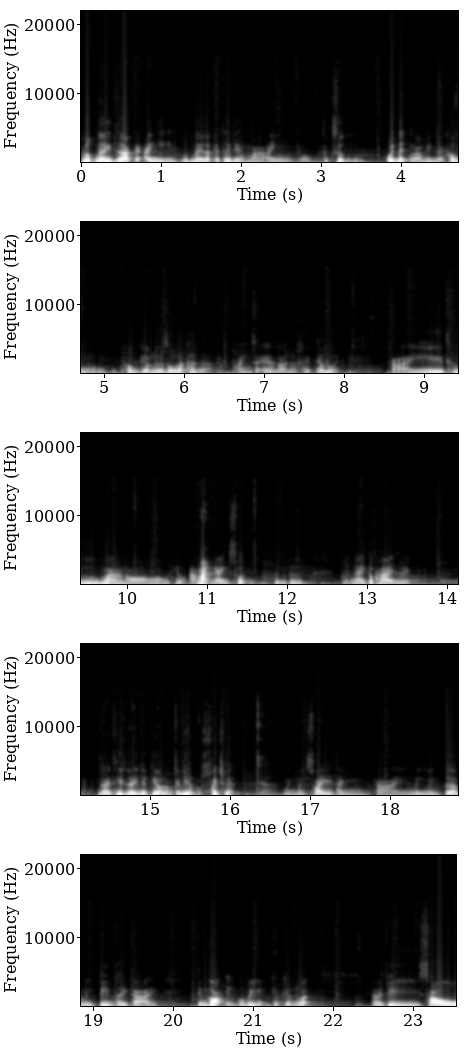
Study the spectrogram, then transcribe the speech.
Lúc đấy tức là cái anh nghĩ lúc đấy là cái thời điểm mà anh kiểu thực sự quyết định là mình sẽ không không kiểu lừa dối bản thân nữa. Anh sẽ gọi là phải theo đuổi cái thứ mà nó kiểu ám ảnh anh suốt từ từ những ngày cấp 2 đấy đấy thì đấy như kiểu là một cái điểm xoay chuyển. Dạ. mình mình xoay thành cái mình mình tức là mình tìm thấy cái tiếng gọi của mình ấy, kiểu kiểu như vậy. Đấy thì sau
